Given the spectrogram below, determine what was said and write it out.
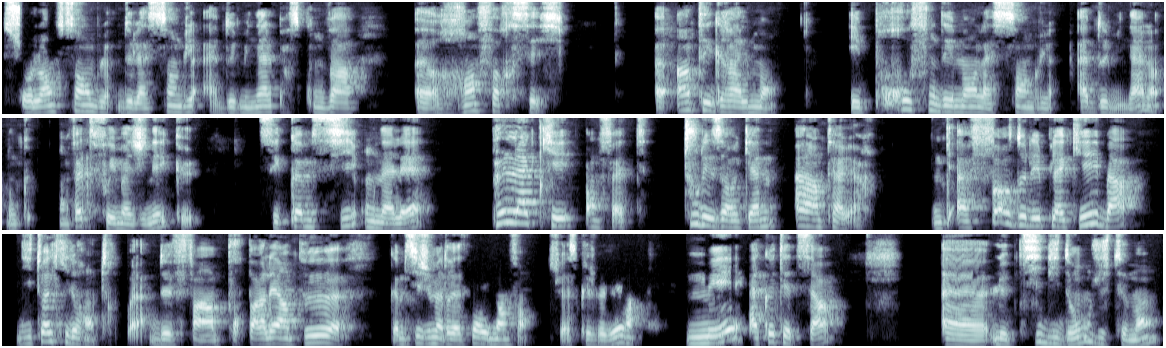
sur l'ensemble de la sangle abdominale parce qu'on va renforcer intégralement et profondément la sangle abdominale. Donc, en fait, il faut imaginer que c'est comme si on allait plaquer en fait tous les organes à l'intérieur. Donc à force de les plaquer, bah dis-toi qu'ils rentrent. Voilà, de pour parler un peu euh, comme si je m'adressais à une enfant. Tu vois ce que je veux dire Mais à côté de ça, euh, le petit bidon justement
